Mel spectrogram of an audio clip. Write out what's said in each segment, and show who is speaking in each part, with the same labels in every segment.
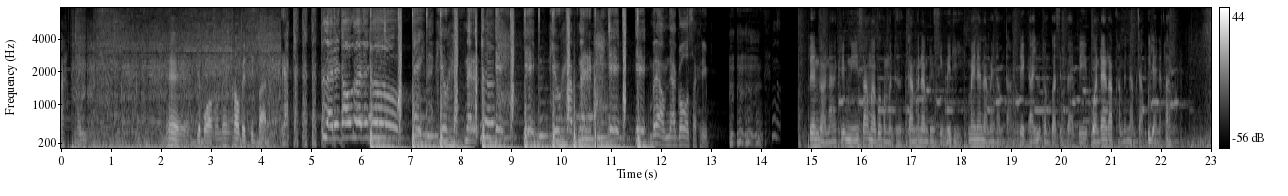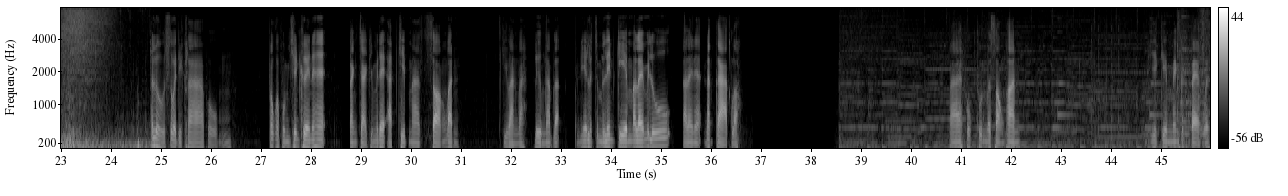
Speaker 1: อ่ะให้อีกเฮ้ยอย่าบอกว่าแม่งเข้าเบ็ดสิบบาท
Speaker 2: Let it go, let it go. Ey, Hugh Hefner, yeah, yeah, Hugh Hefner, yeah, yeah. Бля, у меня голос охрип.
Speaker 3: เตือนก่อนนะ คลิปนี้สร้างมาเพื่อความบันเทิง การพนันเป็นสิ่งไม่ดี ไม่แนะนำให้ทำตาม เด็กอายุต่ำกว่า 18 ปี ควรได้รับคำแนะนำจากผู้ใหญ่นะครับ
Speaker 1: ฮัลโหล สวัสดีครับผม พบกับผมอีกเช่นเคยนะฮะ หลังจากที่ไม่ได้อัดคลิปมาสองวัน กี่วันวะลืมนับละวันนี้เราจะมาเล่นเกมอะไรไม่รู้อะไรเนี่ยหน้ากากเหรอไปพกทุนมาสองพันเฮียเกมแม่งแปลกๆเว้ย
